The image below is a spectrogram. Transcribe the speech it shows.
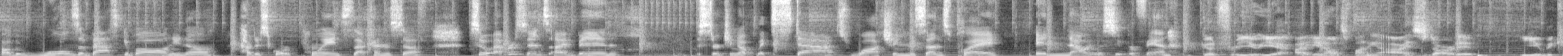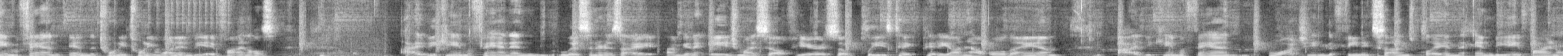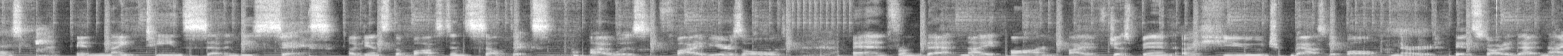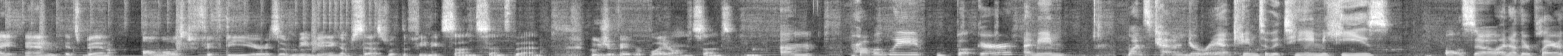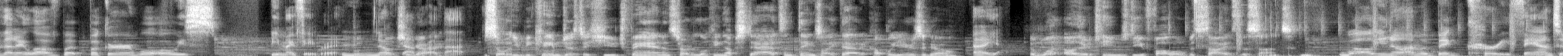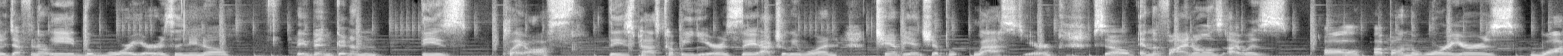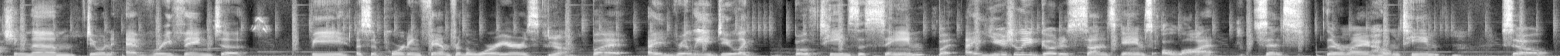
all the rules of basketball, and you know how to score points, that kind of stuff. So ever since I've been searching up like stats, watching the Suns play, and now I'm a super fan. Good for you. Yeah, I, you know it's funny. I started. You became a fan in the 2021 NBA Finals. I became a fan, and listeners, I I'm going to age myself here, so please take pity on how old I am. I became a fan watching the Phoenix Suns play in the NBA Finals in 1976 against the Boston Celtics. I was five years old. And from that night on, I've just been a huge basketball nerd. It started that night, and it's been almost 50 years of me being obsessed with the Phoenix Suns since then. Who's your favorite player on the Suns? Um, probably Booker. I mean, once Kevin Durant came to the team, he's also another player that I love, but Booker will always be my favorite. No doubt about that. So you became just a huge fan and started looking up stats and things like that a couple years ago? Uh, yeah. And what other teams do you follow besides the Suns? Well, you know, I'm a big Curry fan, so definitely the Warriors, and you know, they've been good in these playoffs these past couple years. They actually won championship last year. So in the finals, I was all up on the Warriors, watching them, doing everything to be a supporting fan for the Warriors Yeah. but I really do like both teams the same. But I usually go to Suns games a lot since they're my home team. So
